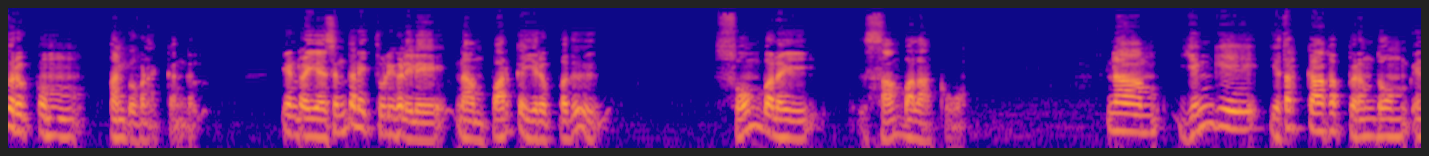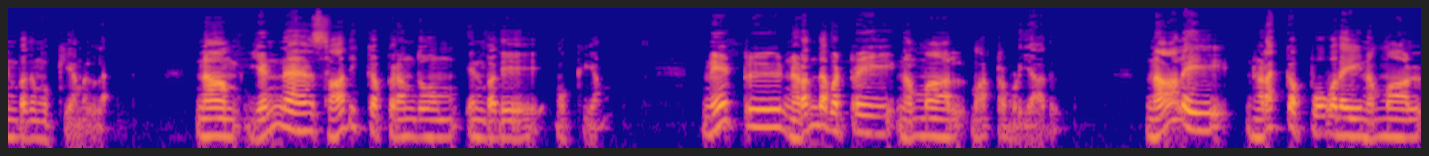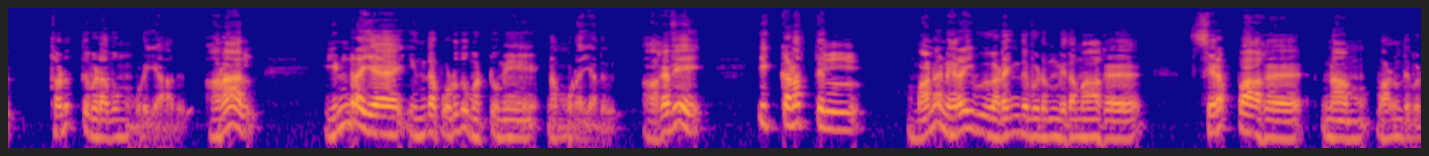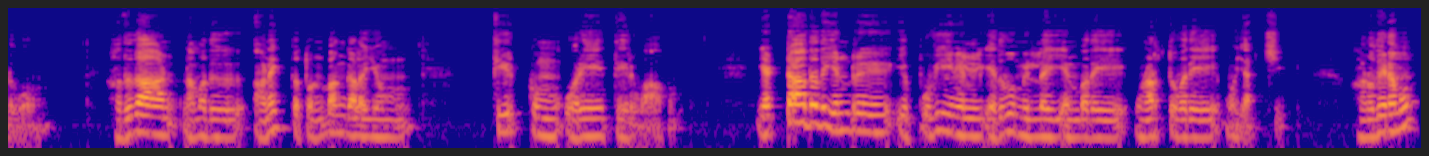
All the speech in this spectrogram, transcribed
அனைவருக்கும் அன்பு வணக்கங்கள். இன்றைய சிந்தனை துளிகளிலே நாம் பார்க்க இருப்பது சோம்பலை சாம்பலாக்குவோம். நாம் எங்கே எதற்காக பிறந்தோம் என்பது முக்கியமல்ல. நாம் என்ன சாதிக்க பிறந்தோம் என்பதே முக்கியம். நேற்று நடந்தவற்றை நம்மால் மாற்ற முடியாது. நாளை நடக்கப் போவதை நம்மால் தடுத்து விடவும் முடியாது. ஆனால் இன்றைய இந்த பொழுது மட்டுமே நம்முடையது. ஆகவே இக்கணத்தில் மன நிறைவு அடைந்துவிடும் விதமாக சிறப்பாக நாம் வாழ்ந்து விடுவோம். அதுதான் நமது அனைத்து துன்பங்களையும் தீர்க்கும் ஒரே தீர்வாகும். எட்டாதது என்று இப்புவியினில் எதுவும் இல்லை என்பதை உணர்த்துவதே முயற்சி. அனுதினமும்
